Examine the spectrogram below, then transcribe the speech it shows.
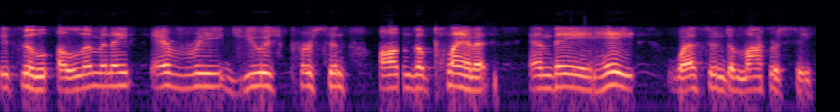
It's to eliminate every Jewish person on the planet, and they hate Western democracy.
